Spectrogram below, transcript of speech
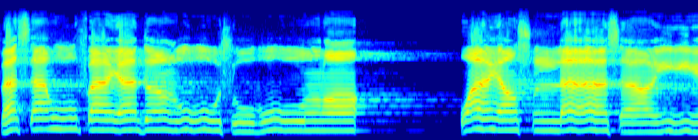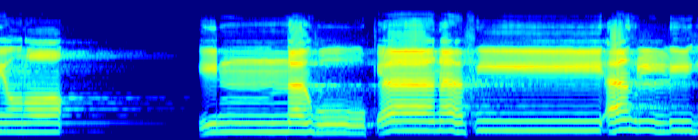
فسوف يدعو ثبورا. ويصلى سعيرا. إنه كان في أهله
